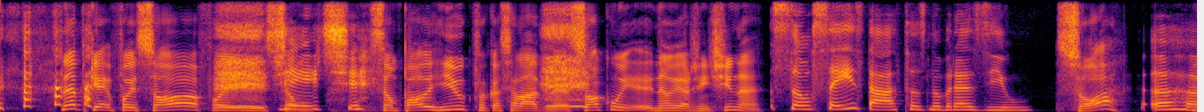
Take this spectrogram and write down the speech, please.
não, porque foi só, foi São, Gente, São Paulo e Rio que foi cancelado, né? Só com, não, e Argentina? são seis datas no Brasil. Só? Aham.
